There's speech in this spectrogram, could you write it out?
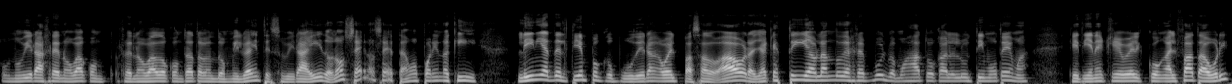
no hubiera renovado, con, renovado contrato en el 2020, se hubiera ido. No sé, no sé, estamos poniendo aquí líneas del tiempo que pudieran haber pasado. Ahora, ya que estoy hablando de Red Bull, vamos a tocar el último tema que tiene que ver con Alfa Tauri,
